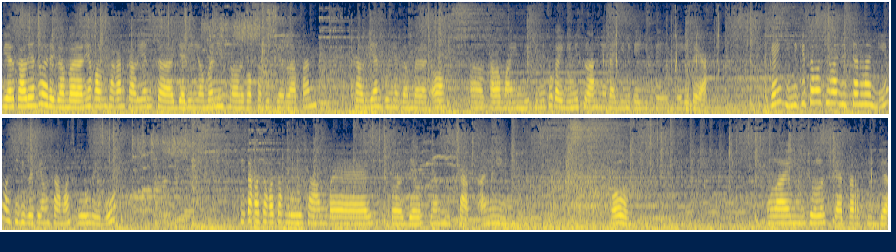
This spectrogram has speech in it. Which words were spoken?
biar kalian tuh ada gambarannya kalau misalkan kalian jadi nyoba nih lollipop 138 kalian punya gambaran oh uh, kalau main di sini tuh kayak gini silahnya kayak gini kayak gini kayak, kayak gitu ya. Oke okay, ini kita masih lanjutkan lagi masih di bet yang sama 10.000 kita kocok-kocok dulu sampai ke Zeusnya Bicat anjing. Wow. Mulai muncul scatter tiga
